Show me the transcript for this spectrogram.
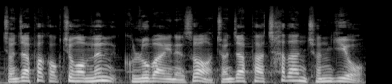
전자파 걱정 없는 글루바인에서 전자파 차단 전기요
